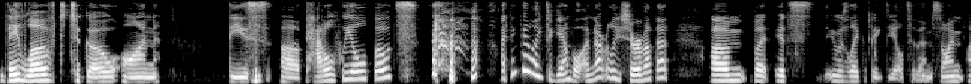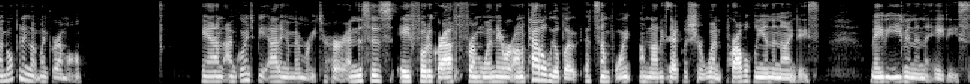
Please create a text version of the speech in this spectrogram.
They loved to go on these uh, paddle wheel boats. I think they like to gamble. I'm not really sure about that, um, but it's it was like a big deal to them. So I'm I'm opening up my grandma and I'm going to be adding a memory to her. And this is a photograph from when they were on a paddle wheel boat at some point. I'm not exactly sure when, probably in the 90s, maybe even in the 80s.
